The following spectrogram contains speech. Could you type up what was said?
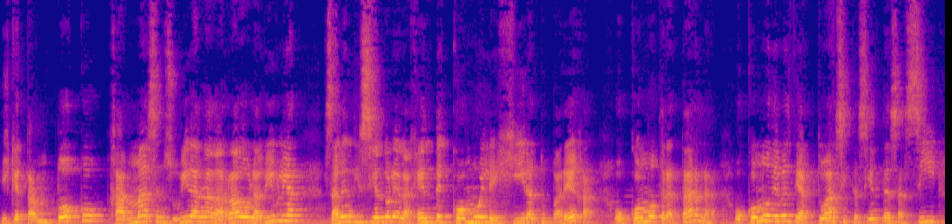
y que tampoco jamás en su vida han agarrado la Biblia, salen diciéndole a la gente cómo elegir a tu pareja o cómo tratarla o cómo debes de actuar si te sientes así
